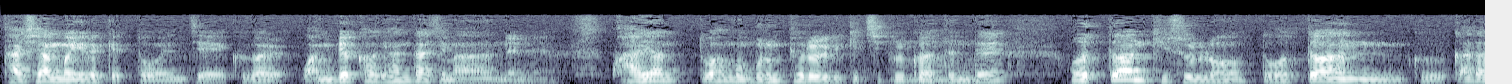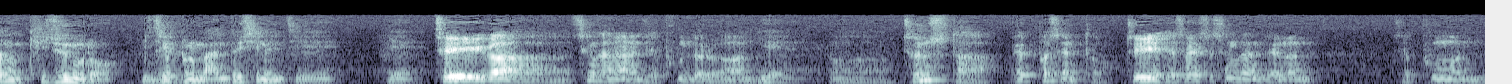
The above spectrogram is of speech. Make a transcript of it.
다시 한번 이렇게 또 이제 그걸 완벽하게 한다지만 네네. 과연 또 한번 물음표를 이렇게 짚을 것 음. 같은데 어떠한 기술로 또 어떠한 그 까다로운 기준으로 이 네. 제품을 만드시는지 예, 저희가 생산하는 제품들은 예, 어, 전수 다 100% 저희 회사에서 생산되는 제품은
